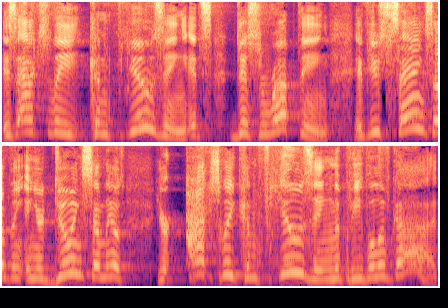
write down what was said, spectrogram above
is actually confusing. It's disrupting. If you're saying something and you're doing something else, you're actually confusing the people of God.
